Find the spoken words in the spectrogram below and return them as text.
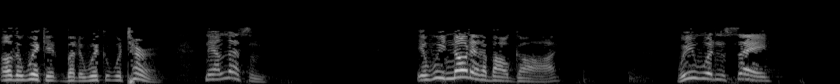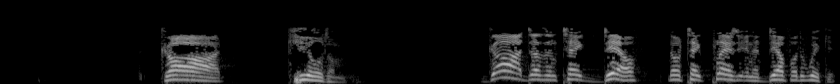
of the wicked, but the wicked will turn. Now, listen. If we know that about God, we wouldn't say, God killed him. God doesn't take death, don't take pleasure in the death of the wicked.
